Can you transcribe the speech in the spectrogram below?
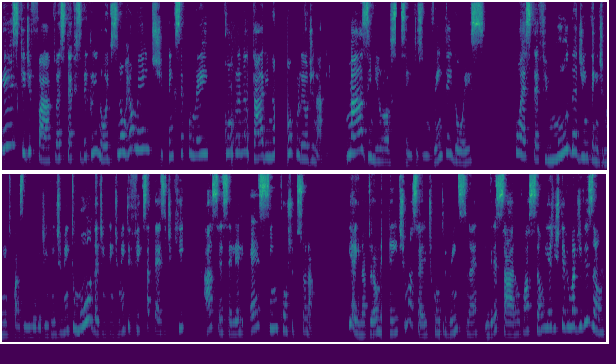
Eis que, de fato, o STF se declinou e disse: não, realmente, tem que ser por lei complementar e não, não por lei ordinária. Mas em 1992, o STF muda de entendimento, quase não muda de entendimento, muda de entendimento e fixa a tese de que a CSLL é sim constitucional. E aí, naturalmente, uma série de contribuintes né, ingressaram com a ação e a gente teve uma divisão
